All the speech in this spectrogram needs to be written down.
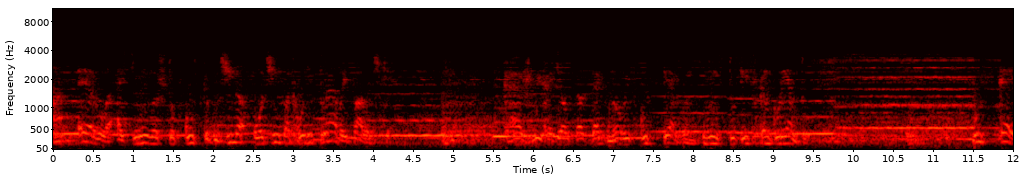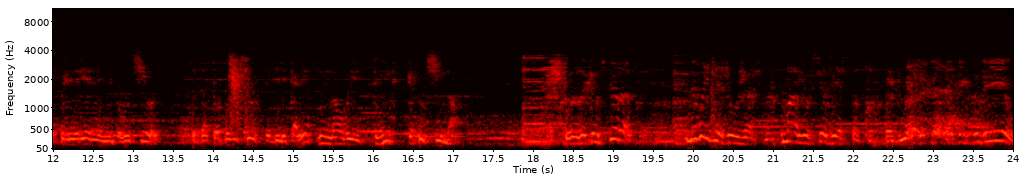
А Эрла осенила, что вкус капучино очень подходит правой палочке. Каждый хотел создать новый вкус первым, не уступить конкуренту. Пускай примирение не получилось, зато получился великолепный новый Твикс капучино. Что за конспирация? Да выгляжу ужасно. Мажу все без толку. Так надо как задавил.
